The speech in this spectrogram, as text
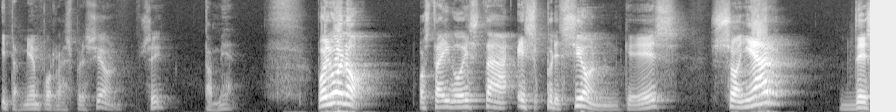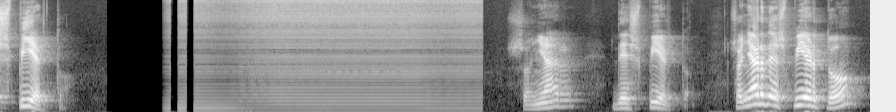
y también por la expresión, ¿sí? También. Pues bueno, os traigo esta expresión que es soñar despierto. Soñar despierto. Soñar despierto,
